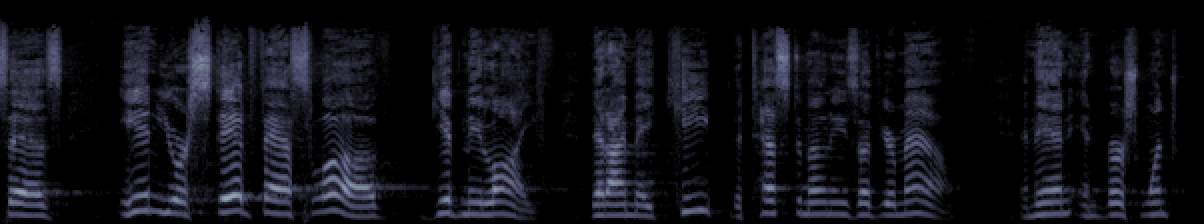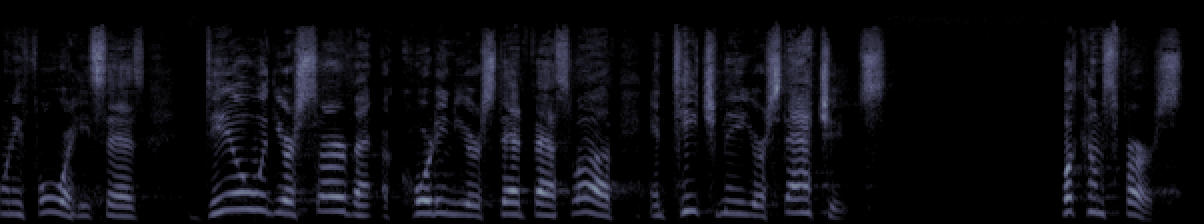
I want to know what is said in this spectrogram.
says, In your steadfast love, give me life, that I may keep the testimonies of your mouth. And then in verse 124, he says, Deal with your servant according to your steadfast love, and teach me your statutes. What comes first,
